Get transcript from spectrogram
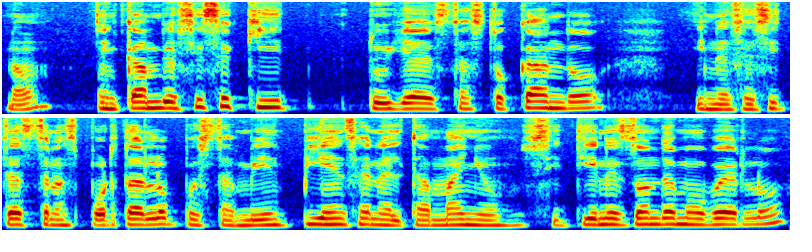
¿no? En cambio si ese kit tú ya estás tocando y necesitas transportarlo pues también piensa en el tamaño. Si tienes dónde moverlo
